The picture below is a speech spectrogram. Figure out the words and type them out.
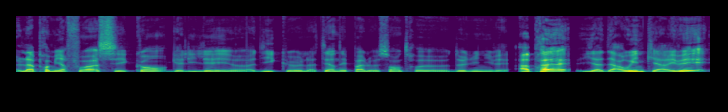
la première fois, c'est quand Galilée euh, a dit que la Terre n'est pas le centre euh, de l'univers. Après, il y a Darwin qui est arrivé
